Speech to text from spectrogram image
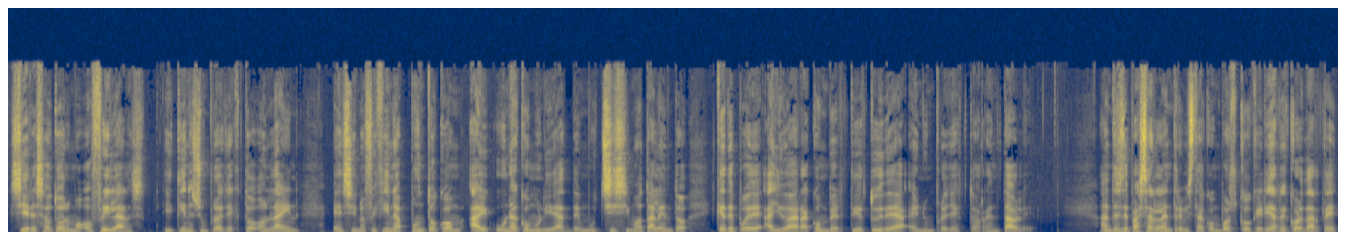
Si eres autónomo o freelance y tienes un proyecto online, en sinoficina.com hay una comunidad de muchísimo talento que te puede ayudar a convertir tu idea en un proyecto rentable. Antes de pasar a la entrevista con Bosco, quería recordarte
